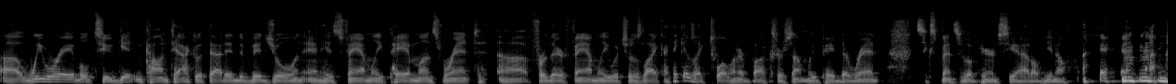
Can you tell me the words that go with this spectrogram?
uh, we were able to get in contact with that individual and, and his family pay a month's rent uh, for their family which was like i think it was like 1200 bucks or something we paid their rent. It's expensive up here in seattle you know?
